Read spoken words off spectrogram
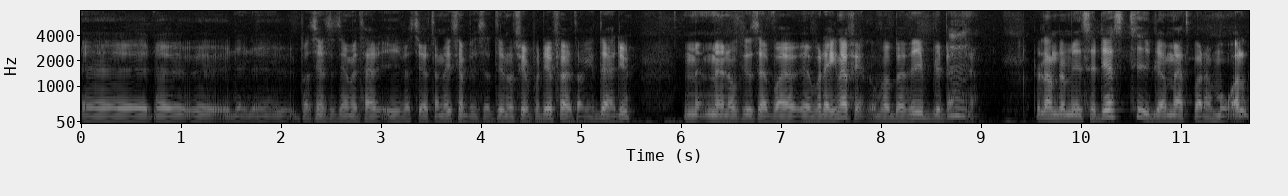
eh, patientsystemet här i Västergötland exempelvis, att det är något fel på det företaget, det är det ju. Men, men också så här, vad är våra egna fel och vad behöver vi bli bättre? Då landar de i sig dels tydliga och mätbara mål.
